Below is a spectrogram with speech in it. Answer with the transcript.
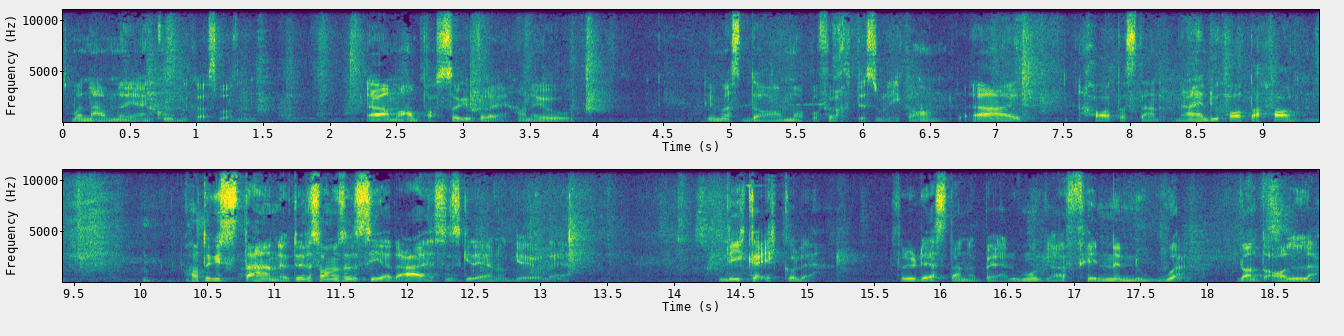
Så bare nevner jeg en komiker som bare sånn Ja, men han passer ikke for deg. Han er jo Det er jo mest damer på 40 som liker han. Ja, jeg hater standup. Nei, du hater han. Du hater ikke standup. Det er det samme som å si at «Nei, jeg syns ikke det er noe gøy å le. Liker ikke å le. For det er jo det standup er. Du må greie å finne noe blant alle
